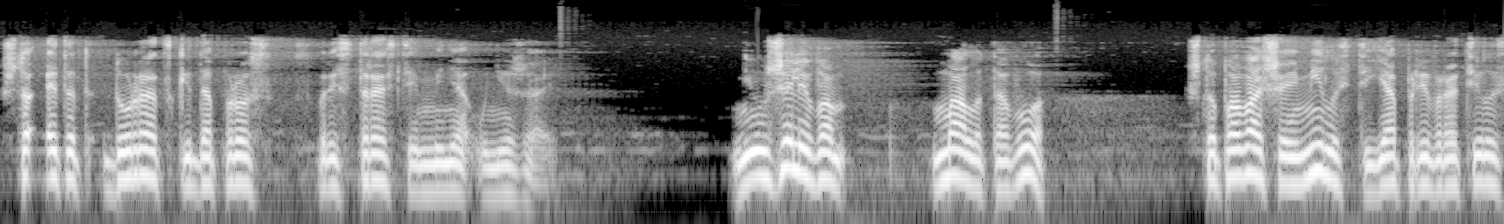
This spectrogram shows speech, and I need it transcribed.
что этот дурацкий допрос с пристрастием меня унижает? Неужели вам мало того, что по вашей милости я превратилась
